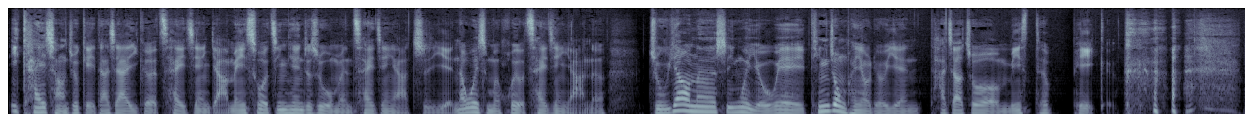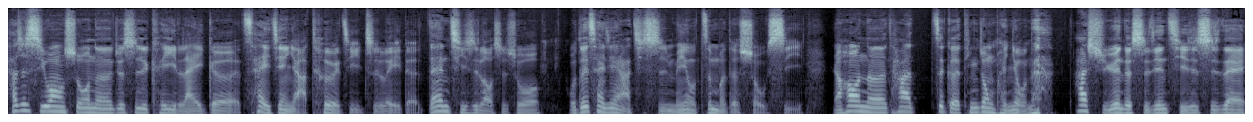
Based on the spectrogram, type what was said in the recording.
一开场就给大家一个蔡健雅，没错，今天就是我们蔡健雅之夜。那为什么会有蔡健雅呢？主要呢是因为有位听众朋友留言，他叫做 Mr. Pig，他是希望说呢，就是可以来一个蔡健雅特辑之类的。但其实老实说，我对蔡健雅其实没有这么的熟悉。然后呢，他这个听众朋友呢。他许愿的时间其实是在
